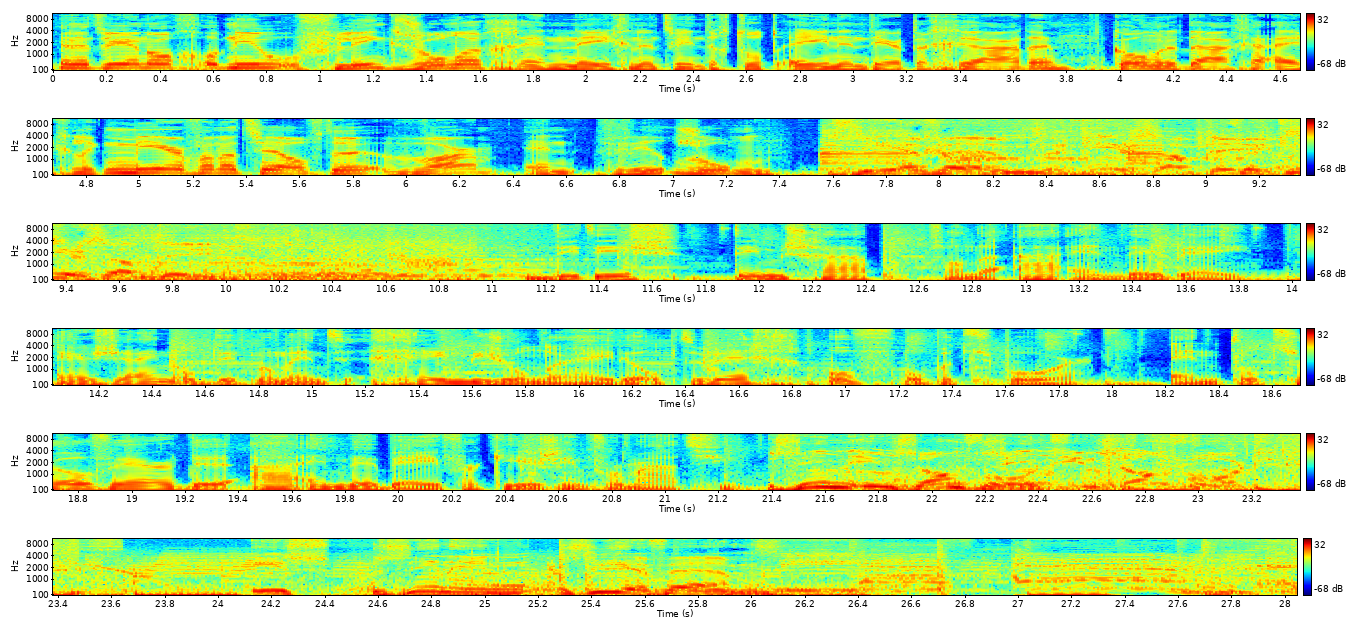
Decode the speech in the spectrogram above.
En het weer nog opnieuw flink zonnig en 29 tot 31 graden. Komende dagen eigenlijk meer van hetzelfde. Warm en veel zon. ZFM, verkeersupdate. verkeersupdate. Dit is Tim Schaap van de ANWB. Er zijn op dit moment geen bijzonderheden op de weg of op het spoor. En tot zover de ANWB Verkeersinformatie. Zin in Zandvoort, zin in Zandvoort. is Zin in ZFM.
